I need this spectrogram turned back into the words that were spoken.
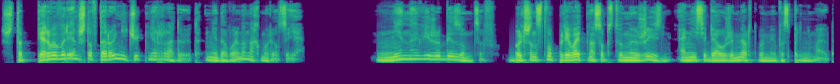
Что первый вариант, что второй ничуть не радуют. Недовольно нахмурился я. Ненавижу безумцев. Большинству плевать на собственную жизнь, они себя уже мертвыми воспринимают.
